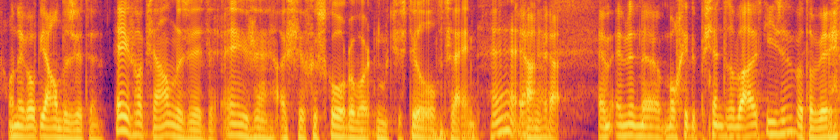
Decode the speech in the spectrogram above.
Gewoon even op je handen zitten. Even op je handen zitten. Even, als je gescoren wordt, moet je stil zijn. Hè? Ja, en, ja. En, en uh, mocht je de patiënten wel uitkiezen? Wat dan weer?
